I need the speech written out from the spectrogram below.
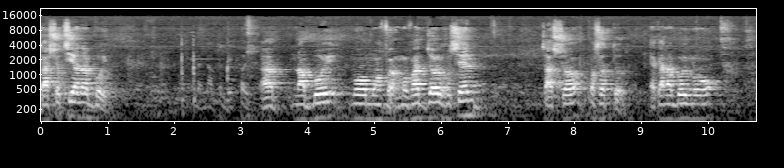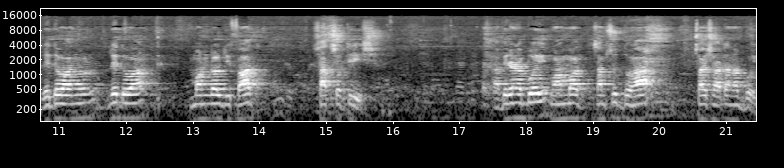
চারশো ছিয়ানব্বই। নব্বই, মো. মোফাজ্জল হোসেন, চারশো পঁচাত্তর। একানব্বই, মো. রেদওয়ানুল, রেদওয়ান মন্ডল রিফাত, সাতশো তিরিশ। বিরানব্বই, মোহাম্মদ শামসুদ্দোহা ছয়শো আটানব্বই।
